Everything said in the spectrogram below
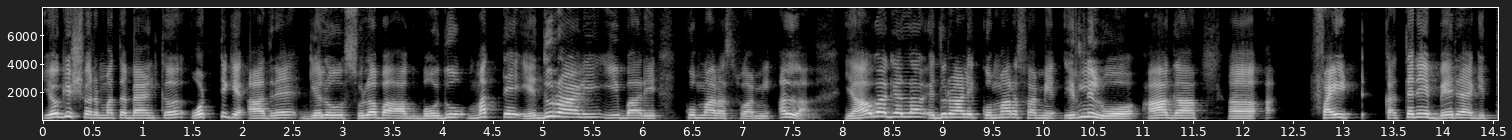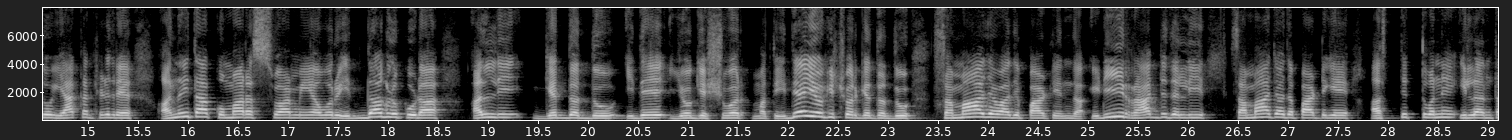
ಯೋಗೇಶ್ವರ್ ಮತ ಬ್ಯಾಂಕ್ ಒಟ್ಟಿಗೆ ಆದರೆ ಗೆಲುವು ಸುಲಭ ಆಗ್ಬೋದು. ಮತ್ತೆ ಎದುರಾಳಿ ಈ ಬಾರಿ ಕುಮಾರಸ್ವಾಮಿ ಅಲ್ಲ. ಯಾವಾಗೆಲ್ಲ ಎದುರಾಳಿ ಕುಮಾರಸ್ವಾಮಿ ಇರಲಿಲ್ವೋ ಆಗ ಫೈಟ್ ಕಥೆನೇ ಬೇರೆ ಆಗಿತ್ತು. ಯಾಕಂತ ಹೇಳಿದ್ರೆ ಅನಿತಾ ಕುಮಾರಸ್ವಾಮಿ ಅವರು ಇದ್ದಾಗಲೂ ಕೂಡ ಅಲ್ಲಿ ಗೆದ್ದದ್ದು ಇದೇ ಯೋಗೇಶ್ವರ್ ಮತ್ತು ಇದೇ ಯೋಗೇಶ್ವರ್ ಗೆದ್ದದ್ದು ಸಮಾಜವಾದಿ ಪಾರ್ಟಿಯಿಂದ. ಇಡೀ ರಾಜ್ಯದಲ್ಲಿ ಸಮಾಜವಾದ ಪಾರ್ಟಿಗೆ ಅಸ್ತಿತ್ವನೇ ಇಲ್ಲಂತ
